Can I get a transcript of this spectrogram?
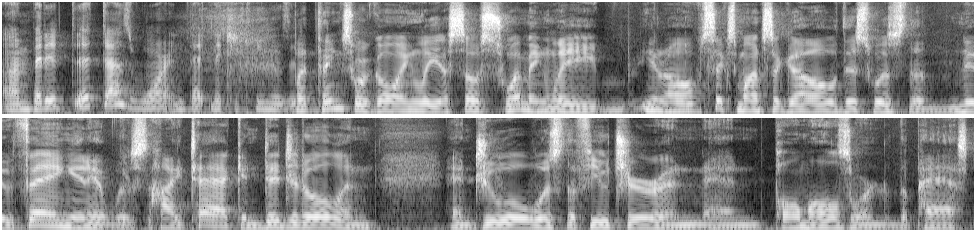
um, but it, it does warn that nicotine is. But things were going, Leah, so swimmingly. You know, six months ago, this was the new thing, and it was high tech and digital, and and Juul was the future, and and Pall Malls were the past.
